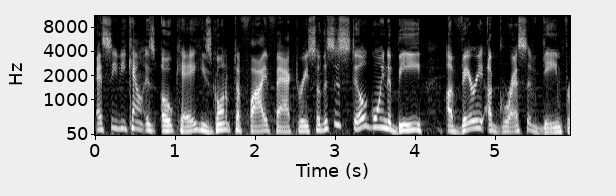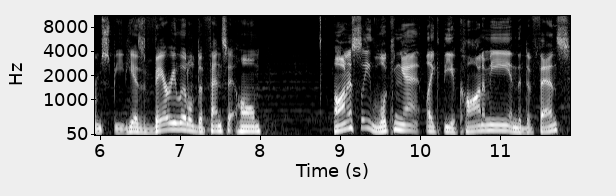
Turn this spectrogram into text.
SCV count is okay. He's going up to five factories. So this is still going to be a very aggressive game from Speed. He has very little defense at home. Honestly, looking at like the economy and the defense,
